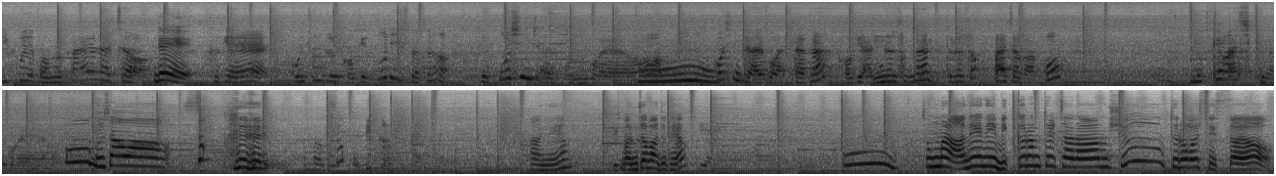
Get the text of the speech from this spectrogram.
입구에 보면 빨갛죠? 네. 그게 곤충들은 거기에 꿀이 있어서 그게 꽃인 줄 알고 오는 거예요. 오. 꽃인 줄 알고 왔다가 거기 앉는 순간 밑으로 쏙 빠져갖고 이렇게? 소화시키는 거예요. 어, 무서워. 쏙! 한번 쏙 미끄럽다. 안 해요? 만져봐도 돼요? 예. 음, 정말 안에는 미끄럼틀처럼 슉 들어갈 수 있어요.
